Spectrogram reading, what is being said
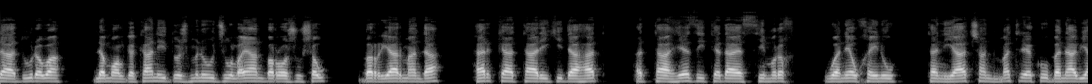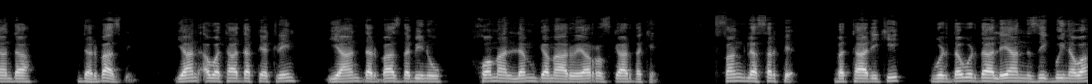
لە دوورەوە لە مۆڵگەکانی دوژمن و جوڵەیان بە ڕۆژ و شەو بڕیارماندا هەرکە تاریکی داهات هەتا هێزی تێدایە سیمرخ و نێوخەین و تەنیا چەند مەترێک و بە ناویاندا دەرباز بین یان ئەوە تا دەپێکرین یان دەرباز دەبین و خۆمان لەم گەمارۆیە ڕزگار دەکەین تفەنگ لەسەر پێ بە تاریکی وردە وردە لێیان نزیک بووینەوە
